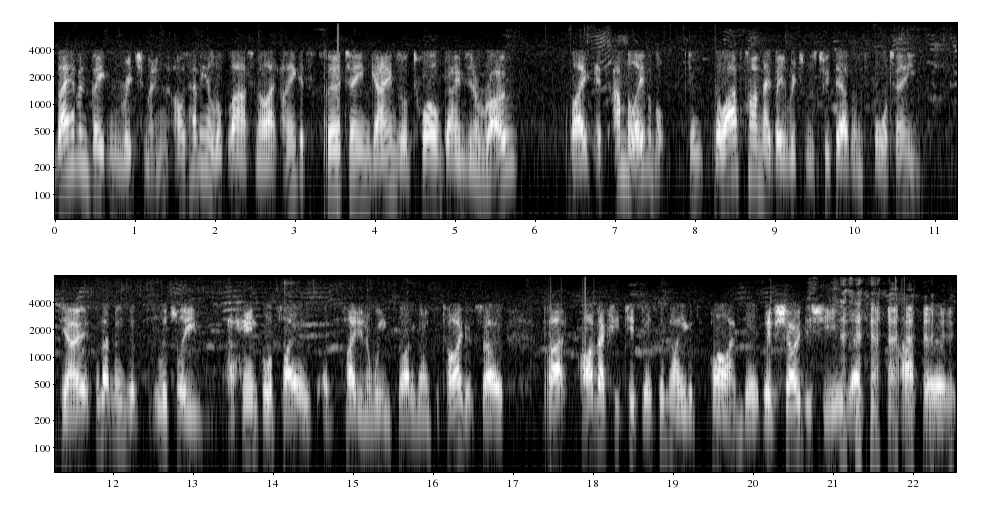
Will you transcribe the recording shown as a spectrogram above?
They haven't beaten Richmond. I was having a look last night. I think it's 13 games or 12 games in a row. Like it's unbelievable. Since the last time they beat Richmond was 2014. You know, so that means that literally a handful of players have played in a winning side against the Tigers. So But I've actually tipped Essendon. I think it's time. They- They've showed this year that after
